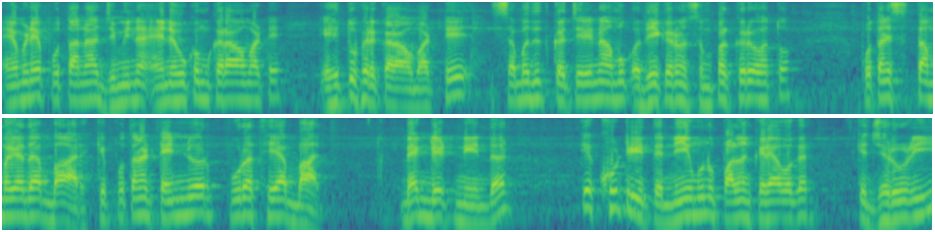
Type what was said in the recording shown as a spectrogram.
એમણે પોતાના જમીનના એને હુકમ કરાવવા માટે કે હેતુફેર કરાવવા માટે સંબંધિત કચેરીના અમુક અધિકારીઓનો સંપર્ક કર્યો હતો. પોતાની સત્તા મર્યાદા બહાર કે પોતાના ટેન્યુઅર પૂરા થયા બાદ બેકડેટની અંદર કે ખોટી રીતે નિયમોનું પાલન કર્યા વગર કે જરૂરી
